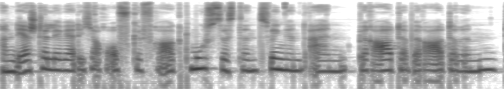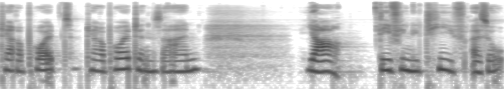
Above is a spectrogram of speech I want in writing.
An der Stelle werde ich auch oft gefragt, muss das dann zwingend ein Berater, Beraterin, Therapeut, Therapeutin sein? Ja, definitiv. Also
